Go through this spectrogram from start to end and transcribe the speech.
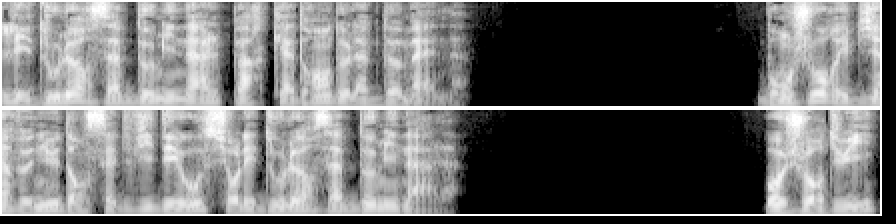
Les douleurs abdominales par cadran de l'abdomen. Bonjour et bienvenue dans cette vidéo sur les douleurs abdominales. Aujourd'hui,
